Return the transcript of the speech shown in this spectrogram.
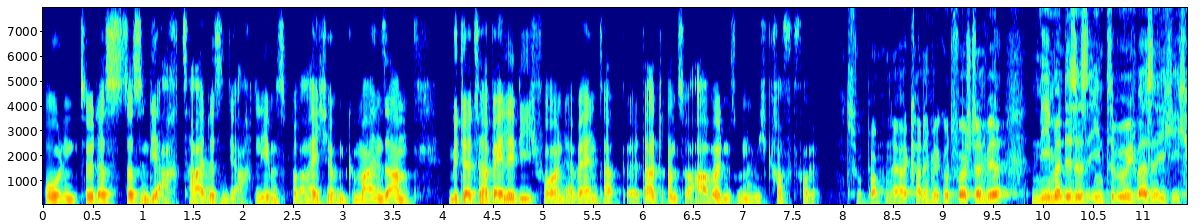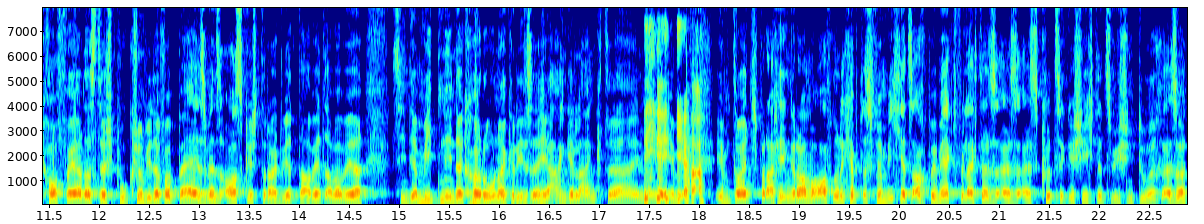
Und äh, das, das sind die acht Teile, das sind die acht Lebensbereiche und gemeinsam mit der Tabelle, die ich vorhin erwähnt habe, äh, daran zu arbeiten, ist unheimlich kraftvoll. Super, ja, kann ich mir gut vorstellen. Wir nehmen dieses Interview, ich weiß nicht, ich, ich hoffe ja, dass der Spuk schon wieder vorbei ist, wenn es ausgestrahlt wird, David, aber wir sind ja mitten in der Corona-Krise hier angelangt, ja, im, im, ja. im, deutschsprachigen Raum auch. Und ich habe das für mich jetzt auch bemerkt, vielleicht als, als, als kurze Geschichte zwischendurch. Also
